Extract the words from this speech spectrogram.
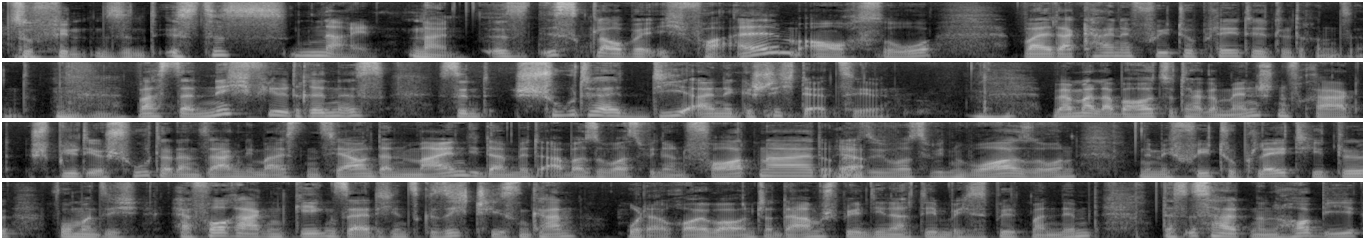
zu finden sind. Ist es? Nein. Nein. Es ist, glaube ich, vor allem auch so, weil da keine Free-to-Play-Titel drin sind. Mhm. Was da nicht viel drin ist, sind Shooter, die eine Geschichte erzählen. Mhm. Wenn man aber heutzutage Menschen fragt, spielt ihr Shooter, dann sagen die meistens ja und dann meinen die damit aber sowas wie einen Fortnite oder ja. sowas wie einen Warzone, nämlich Free-to-Play-Titel, wo man sich hervorragend gegenseitig ins Gesicht schießen kann oder Räuber und Gendarmen spielen, je nachdem, welches Bild man nimmt. Das ist halt ein Hobby.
